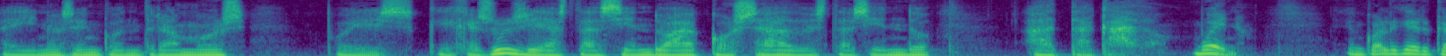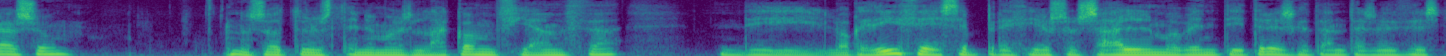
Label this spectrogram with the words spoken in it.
ahí nos encontramos pues que Jesús ya está siendo acosado, está siendo atacado. Bueno, en cualquier caso, nosotros tenemos la confianza de lo que dice ese precioso Salmo 23 que tantas veces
